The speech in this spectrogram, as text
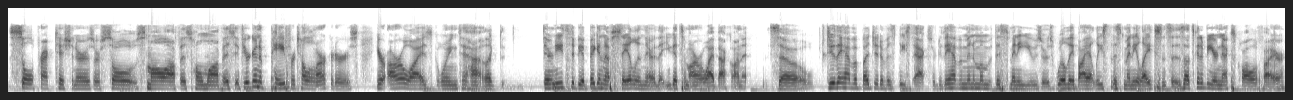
sole practitioners or sole small office, home office. If you're going to pay for telemarketers, your ROI is going to have like there needs to be a big enough sale in there that you get some ROI back on it. So, do they have a budget of at least X, or do they have a minimum of this many users? Will they buy at least this many licenses? That's going to be your next qualifier.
